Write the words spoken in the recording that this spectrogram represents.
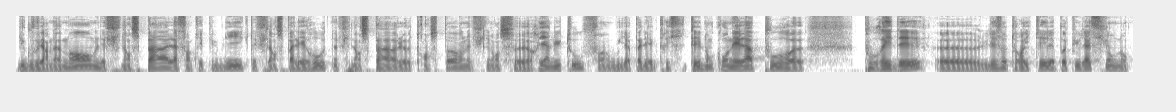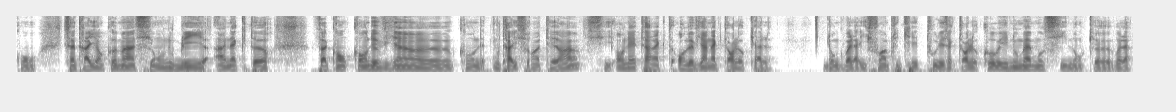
du gouvernement ne finance pas la santé publique, ne finance pas les routes, ne finance pas le transport, ne finance euh, rien du tout, où il n'y a pas d'électricité. Donc on est là pour euh, pour aider euh, les autorités, la population. Donc on, c'est un travail en commun. Si on oublie un acteur, enfin quand, quand on devient, euh, quand on, travaille sur un terrain, si on est un acteur, on devient un acteur local. Donc voilà, il faut impliquer tous les acteurs locaux et nous-mêmes aussi. Donc euh, voilà,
